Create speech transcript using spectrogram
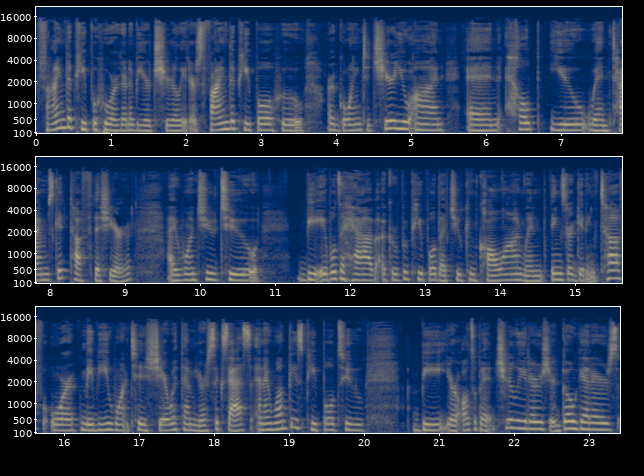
Find the people who are going to be your cheerleaders. Find the people who are going to cheer you on and help you when times get tough this year. I want you to be able to have a group of people that you can call on when things are getting tough, or maybe you want to share with them your success. And I want these people to be your ultimate cheerleaders, your go getters,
